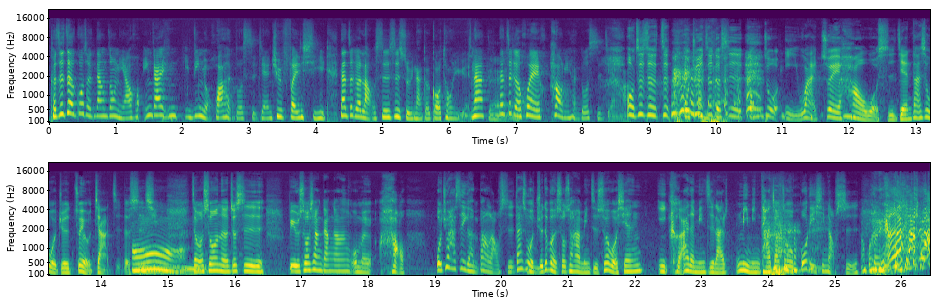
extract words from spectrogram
可是这个过程当中，你要花应该一定有花很多时间去分析，那这个老师是属于哪个沟通语言？那那这个会耗你很多时间？哦，这这这，我觉得这个是工作以外最耗我时间，但是我觉得最有价值的事情。哦怎么说呢？就是比如说像刚刚我们好。我觉得他是一个很棒的老师，但是我绝对不能说出他的名字，所以我先以可爱的名字来命名他，叫做玻璃心老师。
